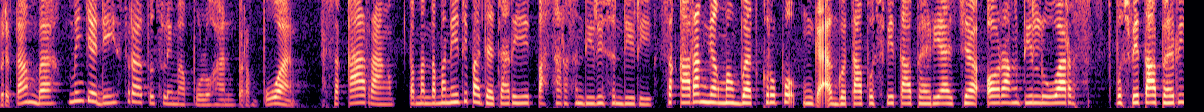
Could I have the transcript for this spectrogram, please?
bertambah menjadi 150-an perempuan. Sekarang teman-teman ini pada cari pasar sendiri-sendiri. Sekarang yang membuat kerupuk nggak anggota Puspita Bahari aja, orang di luar Puspita Bahari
